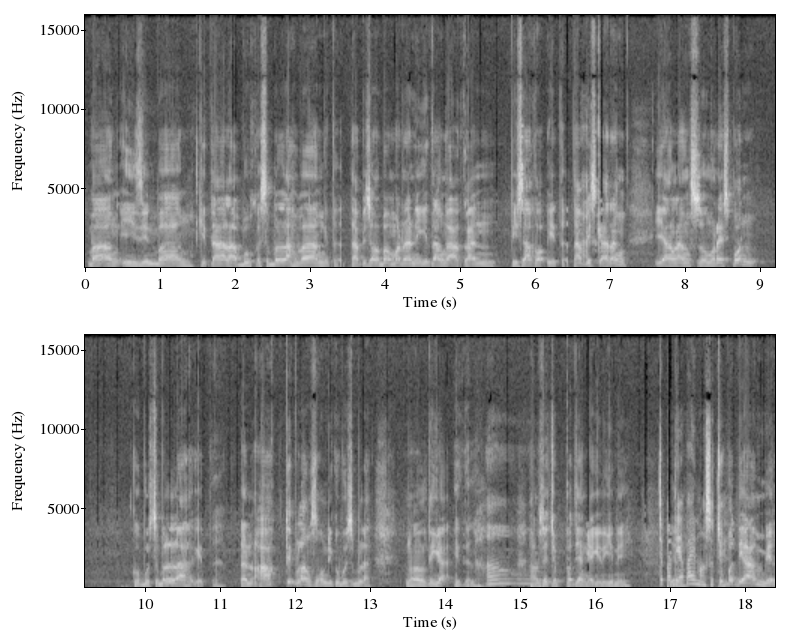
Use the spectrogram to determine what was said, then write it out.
Bang, izin bang, kita labuh ke sebelah bang, gitu. Tapi sama Bang Mardani kita nggak akan pisah kok, gitu. Tapi sekarang yang langsung respon kubu sebelah gitu dan aktif langsung di kubu sebelah 03 gitu loh Oh. harusnya cepet yang kayak gini-gini Cepat Ya. diapain maksudnya? cepet diambil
